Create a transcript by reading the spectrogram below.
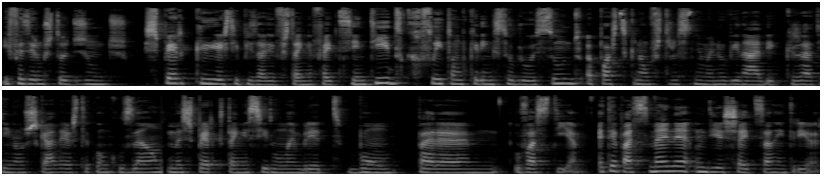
e fazermos todos juntos. Espero que este episódio vos tenha feito sentido, que reflitam um bocadinho sobre o assunto. Aposto que não vos trouxe nenhuma novidade e que já tinham chegado a esta conclusão, mas espero que tenha sido um lembrete bom para um, o vosso dia. Até para a semana, um dia cheio de sala interior.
